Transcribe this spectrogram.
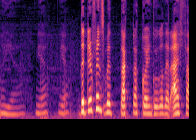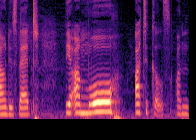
Oh yeah, yeah, yeah. The difference with DuckDuckGo and Google that I found is that there are more articles on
